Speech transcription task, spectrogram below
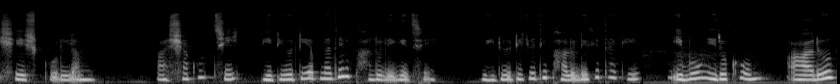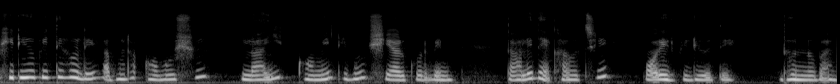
শেষ করলাম। আশা করছি ভিডিওটি আপনাদের ভালো লেগেছে। ভিডিওটি যদি ভালো লেগে থাকে এবং এরকম আরও ভিডিও পেতে হলে আপনারা অবশ্যই লাইক, কমেন্ট এবং শেয়ার করবেন। তাহলে দেখা হচ্ছে পরের ভিডিওতে। ধন্যবাদ।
